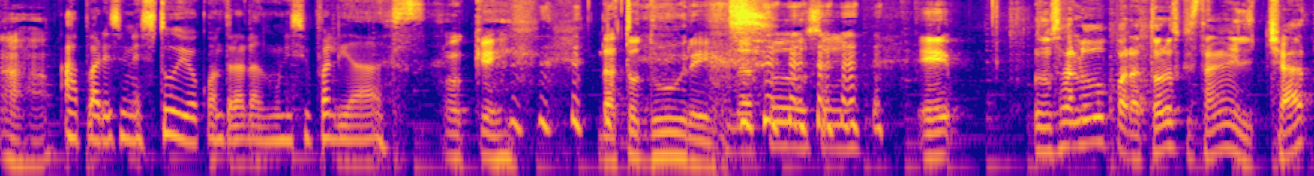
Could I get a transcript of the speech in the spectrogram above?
Ajá. aparece un estudio contra las municipalidades. Ok. Dato dure. Dato, sí. Eh, un saludo para todos los que están en el chat.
